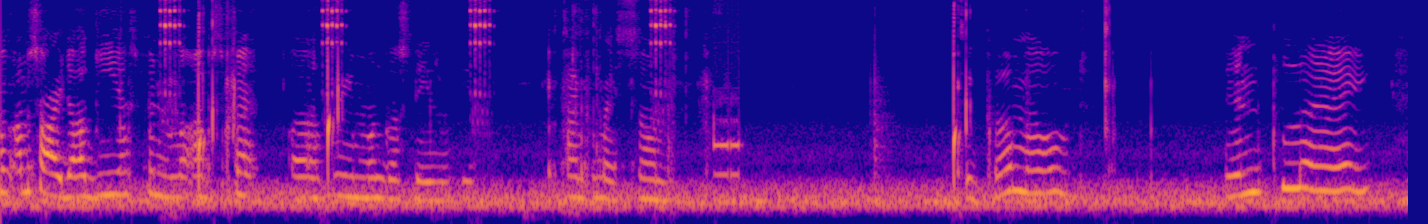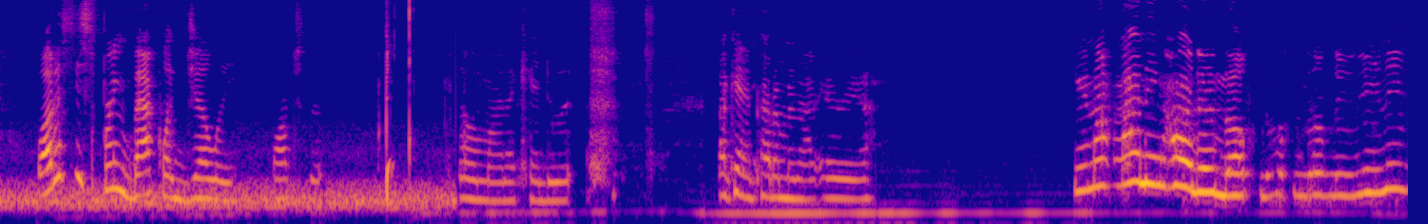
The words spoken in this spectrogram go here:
I'm, sorry, doggy. I've spent I've spent uh, three Among days with you. Time for my son to come out and play. Why does he spring back like jelly? Watch this. Never mind, I can't do it. I can't pet him in that area. You're not mining hard enough. enough, enough, enough.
